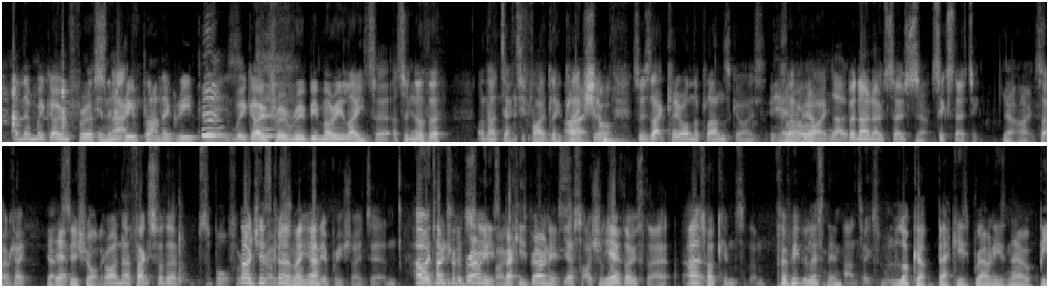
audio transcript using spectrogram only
and then we're going for a In the snack. pre-planned agreed place. We're going for a Ruby Murray later. That's another unidentified location. cool. So is that clear on the plans, guys? Is that Yeah. all right? No. But no, no. So Yeah. six thirty. Yeah, all right. Is so- okay? Yeah, Yeah. see you shortly. Right. No, thanks for the support for. No, us, just come, mate, yeah. Really appreciate it. And Oh, and thanks really for the good to see you brownies. Becky's brownies. Yes, I shall Yeah. leave those there. Uh, tuck into them For people listening, and take some. look up Becky's brownies now. B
